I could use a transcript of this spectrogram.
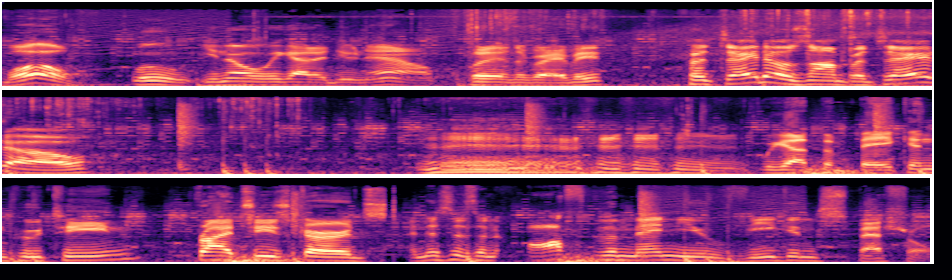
Whoa. Ooh, you know what we gotta do now? Put it in the gravy. Potatoes on potato. Mm. We got the bacon poutine. Fried cheese curds. And this is an off the menu vegan special.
